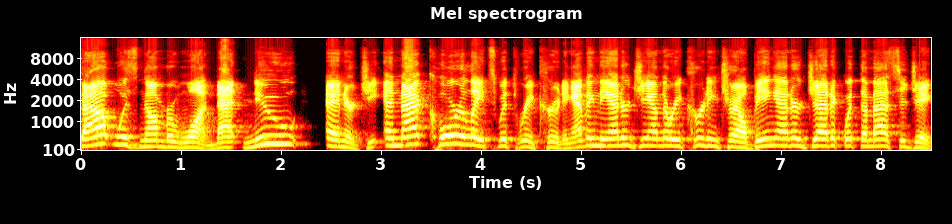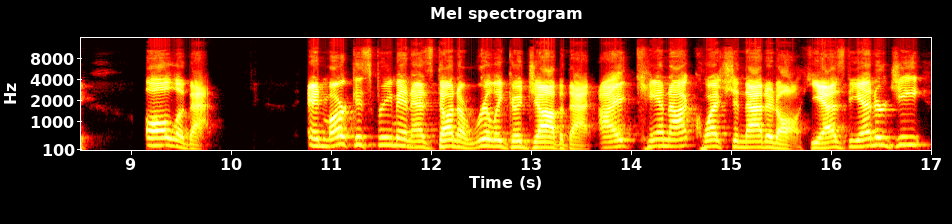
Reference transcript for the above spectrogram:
That was number one, that new energy. And that correlates with recruiting, having the energy on the recruiting trail, being energetic with the messaging, all of that. And Marcus Freeman has done a really good job of that. I cannot question that at all. He has the energy.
